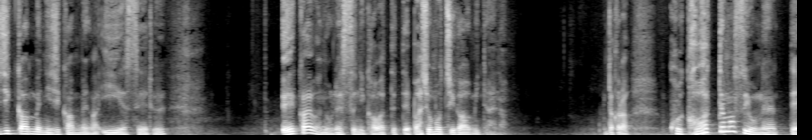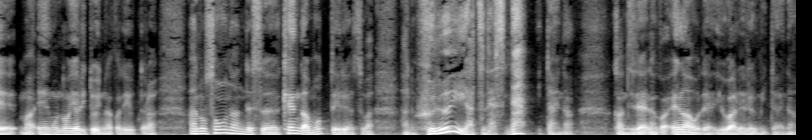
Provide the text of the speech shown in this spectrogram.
時間目、2時間目が ESL、英会話のレッスンに変わってて場所も違うみたいな。だから、これ変わってますよねって、まあ、英語のやりとりの中で言ったら、あの、そうなんです。ケンが持っているやつは、あの、古いやつですね。みたいな感じで、なんか笑顔で言われるみたいな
